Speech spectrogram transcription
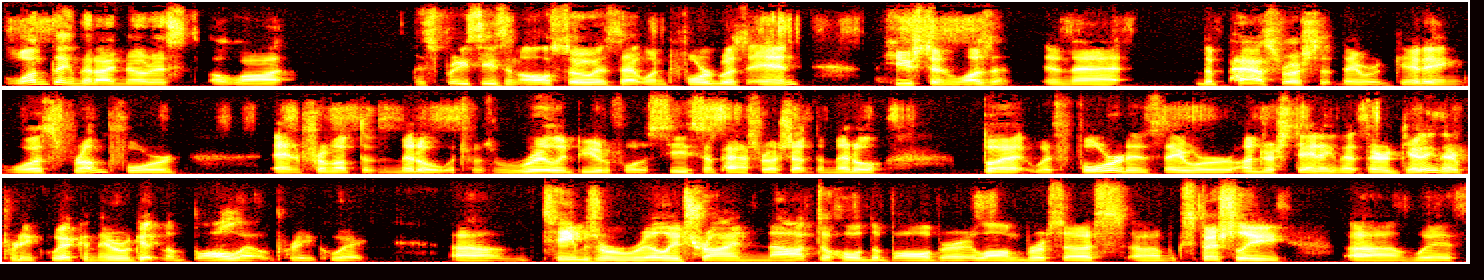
one thing that I noticed a lot this preseason also is that when Ford was in, Houston wasn't, in that the pass rush that they were getting was from Ford and from up the middle, which was really beautiful to see some pass rush up the middle. But with Ford, is they were understanding that they're getting there pretty quick and they were getting the ball out pretty quick. Um, teams were really trying not to hold the ball very long versus us, um, especially uh, with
